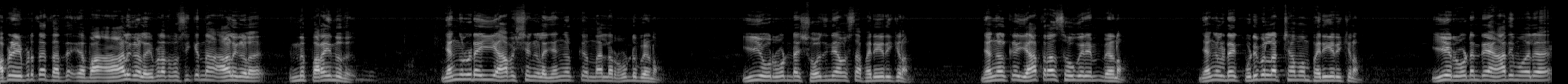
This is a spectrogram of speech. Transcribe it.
അപ്പോൾ ഇവിടുത്തെ ആളുകൾ ഇവിടെ വസിക്കുന്ന ആളുകൾ ഇന്ന് പറയുന്നത് ഞങ്ങളുടെ ഈ ആവശ്യങ്ങൾ ഞങ്ങൾക്ക് നല്ല റോഡ് വേണം. ഈ റോഡിന്റെ ശോചനീയാവസ്ഥ പരിഹരിക്കണം. ഞങ്ങൾക്ക് യാത്രാ സൗകര്യം വേണം. ഞങ്ങളുടെ കുടിവെള്ളക്ഷാമം പരിഹരിക്കണം. ഈ റോഡിന്റെ ആദ്യം മുതൽ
